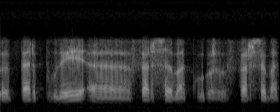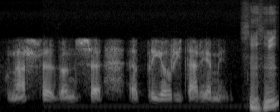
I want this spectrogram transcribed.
eh, per poder eh, fer-se vacu fer vacunar-se doncs, eh, prioritàriament. Uh -huh.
